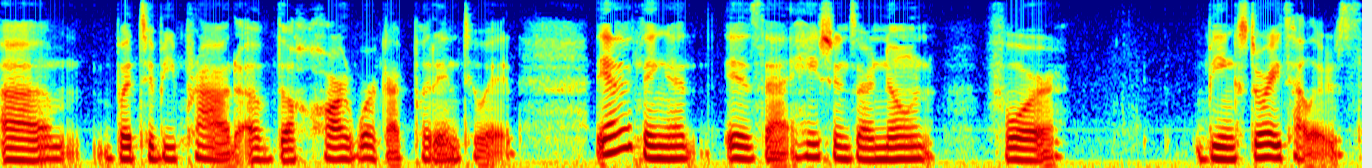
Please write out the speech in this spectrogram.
um, but to be proud of the hard work I've put into it. The other thing is that Haitians are known for being storytellers.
